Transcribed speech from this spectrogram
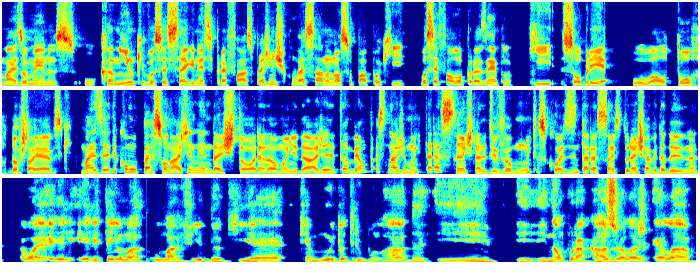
mais ou menos o caminho que você segue nesse prefácio para a gente conversar no nosso papo aqui. Você falou, por exemplo, que sobre o autor Dostoiévski. Mas ele, como personagem dentro da história da humanidade, ele também é um personagem muito interessante, né? Ele viveu muitas coisas interessantes durante a vida dele, né? Olha, ele, ele tem uma, uma vida que é, que é muito atribulada e, e, e não por acaso ela, ela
